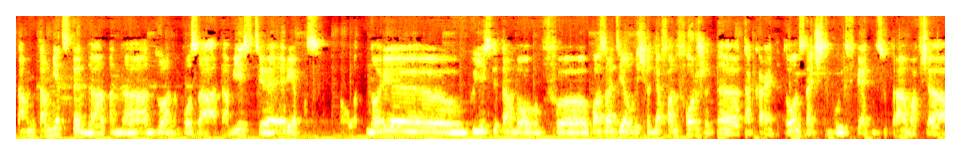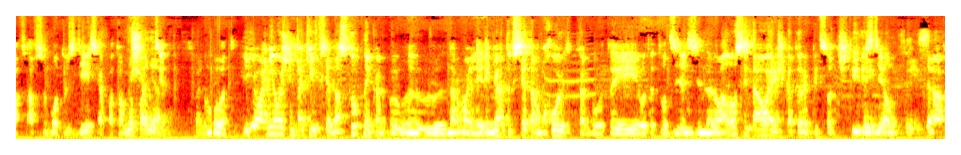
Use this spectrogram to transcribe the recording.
там, там нет стенда Антуана Боза, там есть э, репас. Вот. Но э, если там в база делал еще для фанфоржа э, такая, то он, значит, будет в пятницу там, а в, а в субботу здесь, а потом ну, еще где-то. Вот. И они очень такие все доступные, как бы нормальные ребята. Все там ходят, как бы вот и вот этот вот зеленоволосый товарищ, который 504 Фридман, сделал. Фрис. Да,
